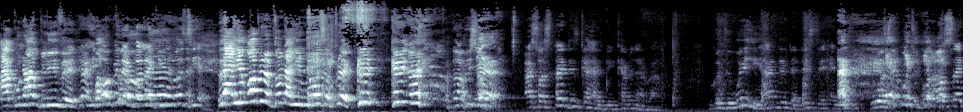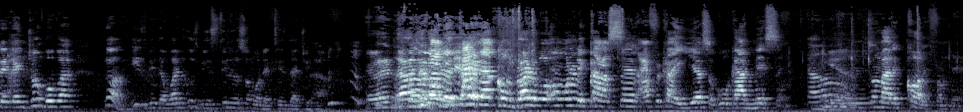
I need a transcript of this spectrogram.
I could not believe it. Yeah, he But- opened the door like he knows here. Like he opened the door that he knows the place. Click, click, uh. No, Bishop, Yeah. I suspect this guy has been coming around. Because the way he handled the, this thing, and he was able to go outside and then jump over. No, he's been the one who's been stealing some of the things that you have. Because they carried that convertible on one of the cars sent Africa years ago got missing. Oh. Somebody called it from there.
